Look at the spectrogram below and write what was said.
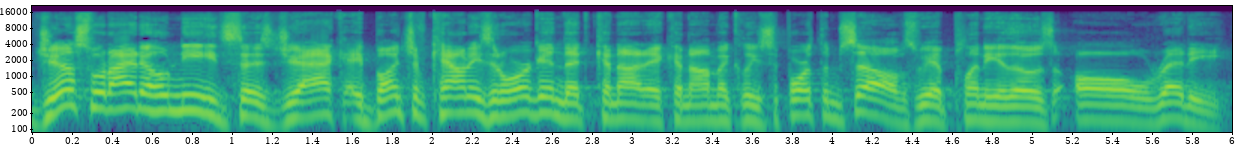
Just what Idaho needs, says Jack, a bunch of counties in Oregon that cannot economically support themselves. We have plenty of those already.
